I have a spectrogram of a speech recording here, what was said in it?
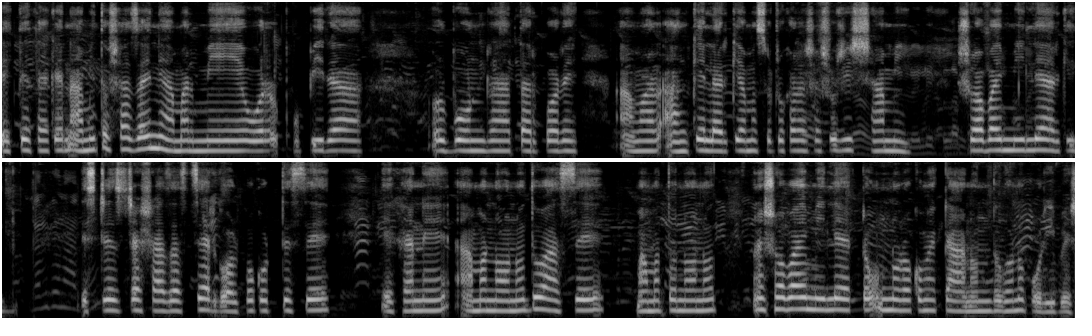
দেখতে থাকেন, আমি তো সাজাইনি, আমার মেয়ে, ওর পুপিরা ওর বোনরা, তারপরে আমার আঙ্কেল আর কি, আমার ছোটো খালা শাশুড়ির স্বামী, সবাই মিলে আর কি স্টেজটা সাজাচ্ছে আর গল্প করতেছে। এখানে আমার ননদও আছে, মামাতো ননদ মানে সবাই মিলে একটা অন্যরকম একটা আনন্দঘন পরিবেশ।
